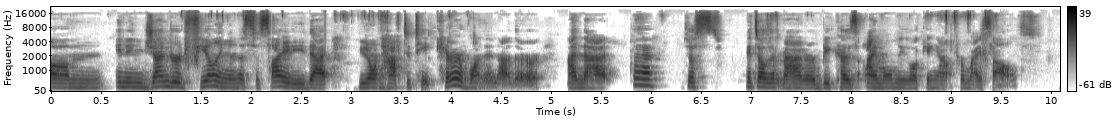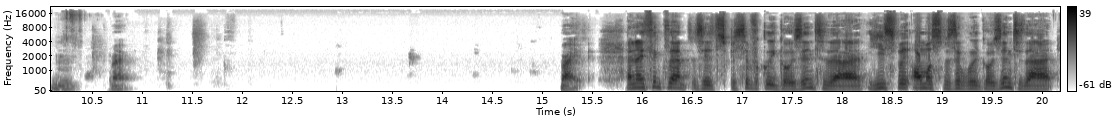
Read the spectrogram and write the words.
um, an engendered feeling in the society that you don't have to take care of one another and that eh, just it doesn't matter because I'm only looking out for myself. Right. Right. And I think that it specifically goes into that. He spe- almost specifically goes into that,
